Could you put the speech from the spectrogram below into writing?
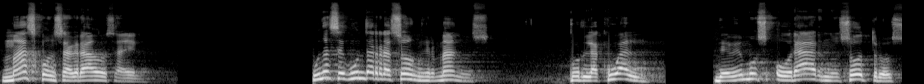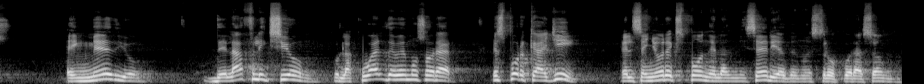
más consagrados a Él. Una segunda razón, hermanos, por la cual debemos orar nosotros en medio de la aflicción, por la cual debemos orar, es porque allí el Señor expone las miserias de nuestro corazón.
